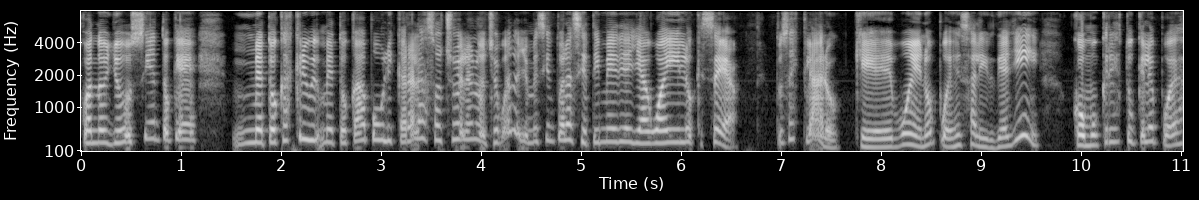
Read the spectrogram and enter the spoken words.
Cuando yo siento que me toca escribir, me toca publicar a las 8 de la noche, bueno, yo me siento a las 7 y media y hago ahí lo que sea. Entonces, claro, qué bueno puedes salir de allí. ¿Cómo crees tú que le puedes,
